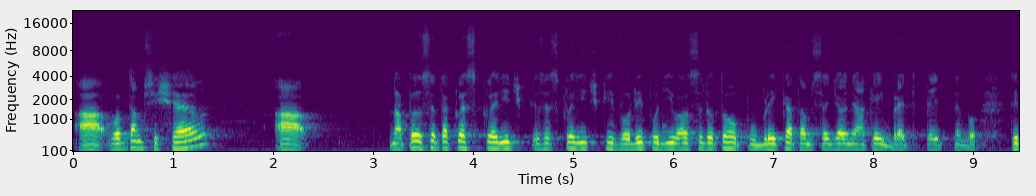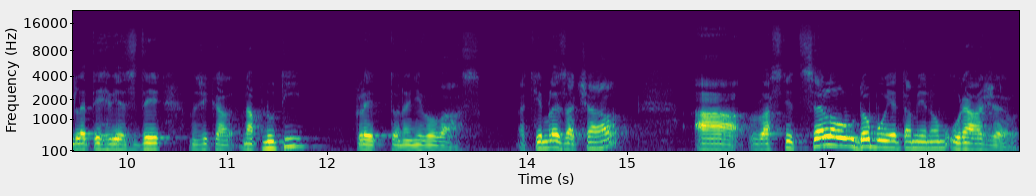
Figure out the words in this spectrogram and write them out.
a on tam přišel a napil se takhle skleničky, ze skleničky vody, podíval se do toho publika, tam seděl nějaký Brad Pitt nebo tyhle ty hvězdy. On říkal, napnutý, klid, to není o vás. A tímhle začal a vlastně celou dobu je tam jenom urážel.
